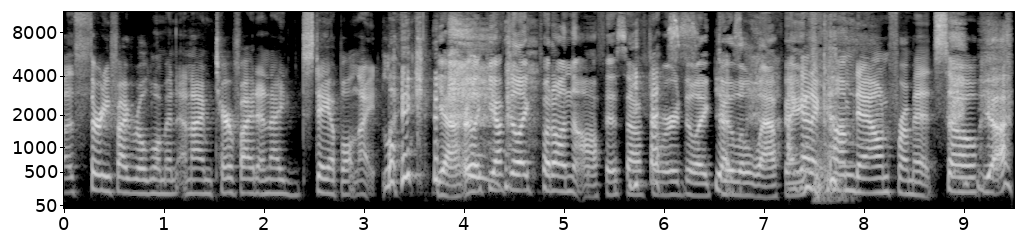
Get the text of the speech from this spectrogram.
a 35 year old woman and I'm terrified and I stay up all night. Like, yeah. Or like you have to like put on the office afterward yes, to like yes. do a little laughing. I got to come down from it. So yeah,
